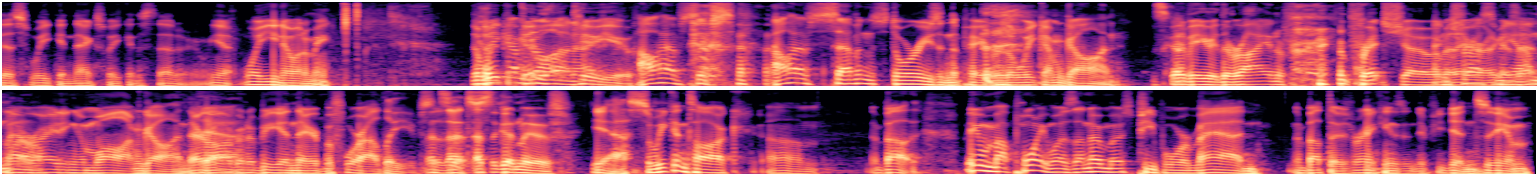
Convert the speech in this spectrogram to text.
this week and next week instead of yeah. Well, you know what I mean. The Good- week I'm good gone, luck to I- you. I'll have six. I'll have seven stories in the paper the week I'm gone. It's gonna be the Ryan Pritt show. And trust there, me, I'm not writing them while I'm gone. They're all going to be in there before I leave. So That's, that's a, that's a good move. yeah. So we can talk um, about. I mean, my point was, I know most people were mad about those rankings, and if you didn't see them,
